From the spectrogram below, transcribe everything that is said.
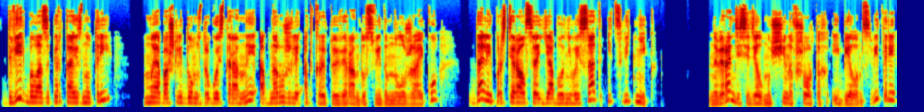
Дверь была заперта изнутри, мы обошли дом с другой стороны, обнаружили открытую веранду с видом на лужайку, далее простирался яблоневый сад и цветник. На веранде сидел мужчина в шортах и белом свитере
